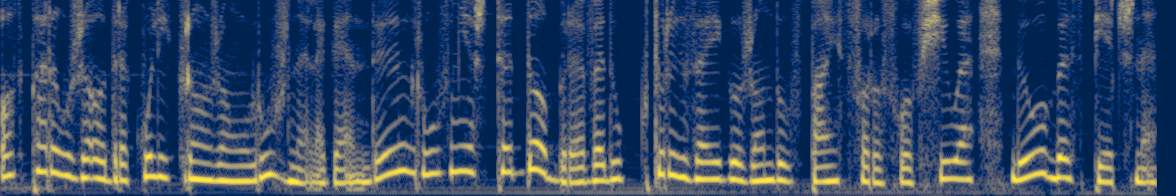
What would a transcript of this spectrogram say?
odparł, że o Drakuli krążą różne legendy, również te dobre, według których za jego rządów państwo rosło w siłę, było bezpieczne,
